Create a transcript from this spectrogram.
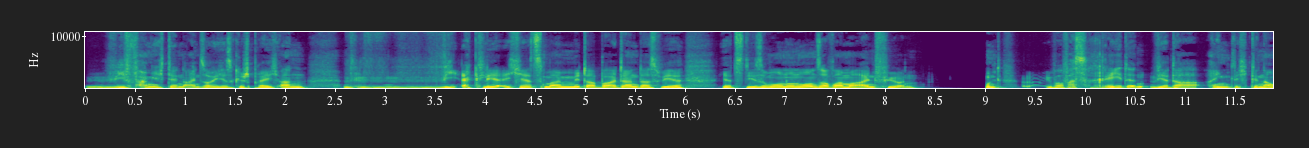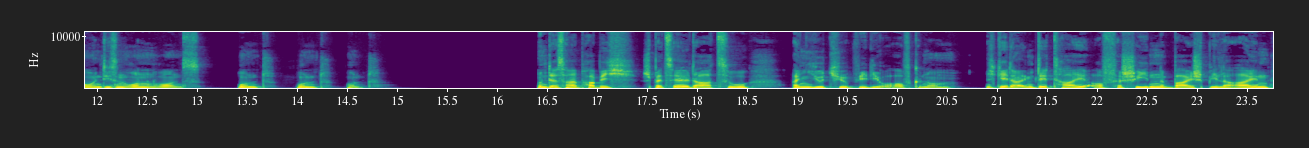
wie fange ich denn ein solches Gespräch an? Wie erkläre ich jetzt meinen Mitarbeitern, dass wir jetzt diese One-on-Ones auf einmal einführen? Und über was reden wir da eigentlich genau in diesen One-on-Ones? Und, und, und. Und deshalb habe ich speziell dazu ein YouTube-Video aufgenommen. Ich gehe da im Detail auf verschiedene Beispiele ein,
